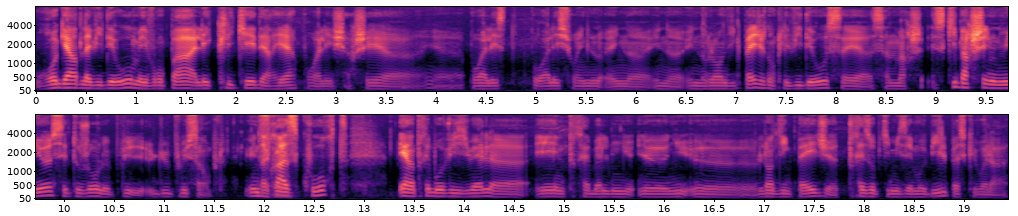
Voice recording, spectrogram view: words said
regardent la vidéo mais vont pas aller cliquer derrière pour aller chercher, euh, euh, pour, aller, pour aller sur une, une, une, landing page. Donc les vidéos, c'est, ça ne marche. Ce qui marchait le mieux, c'est toujours le plus, le plus simple. Une phrase courte et un très beau visuel et une très belle landing page très optimisée mobile parce que voilà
